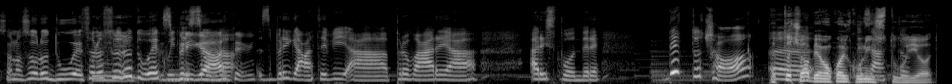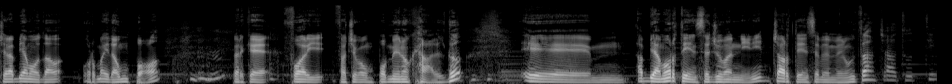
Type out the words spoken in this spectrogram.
Sono solo due, Sono quindi solo due, quindi sbrigatevi. insomma, sbrigatevi a provare a, a rispondere. Detto ciò, Detto eh, ciò, abbiamo qualcuno in esatto. studio. Ce l'abbiamo da- ormai da un po', Mhm. perché fuori faceva un po' meno caldo. E mm, abbiamo Ortensia Giovannini. Ciao Ortensia, benvenuta. Ciao a tutti.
